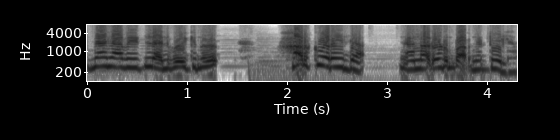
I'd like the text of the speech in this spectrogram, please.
ഞാൻ ആ വീട്ടിൽ അനുഭവിക്കുന്നത് ആർക്കും അറിയില്ല. ഞാൻ ആരോടും പറഞ്ഞിട്ടുമില്ല.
